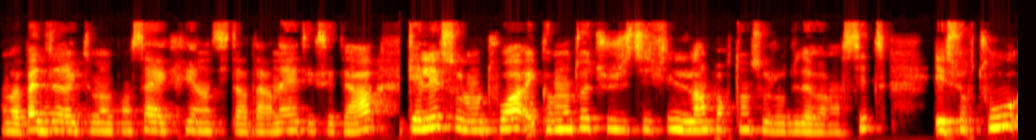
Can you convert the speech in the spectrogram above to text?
On va pas directement penser à créer un site Internet, etc. Quel est selon toi et comment toi tu justifies l'importance aujourd'hui d'avoir un site? Et surtout,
